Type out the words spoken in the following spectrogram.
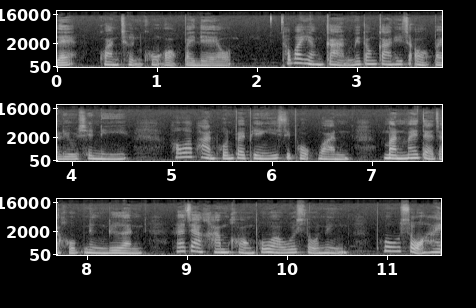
และกวานเฉินคงออกไปแล้วทว่าอย่างการไม่ต้องการที่จะออกไปเร็วเช่นนี้ เพราะว่าผ่านพ้นไปเพียง 26 วัน มันไม่แต่จะครบหนึ่งเดือน และจากคำของผู้อาวุโสหนึ่ง ผู้โสให้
